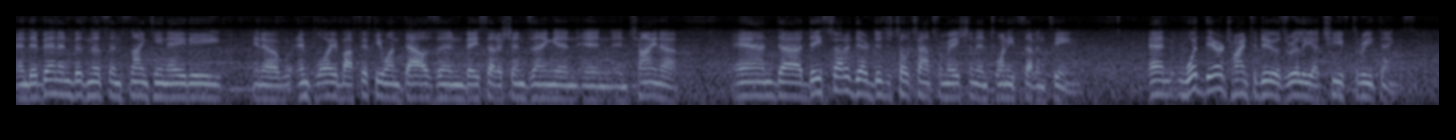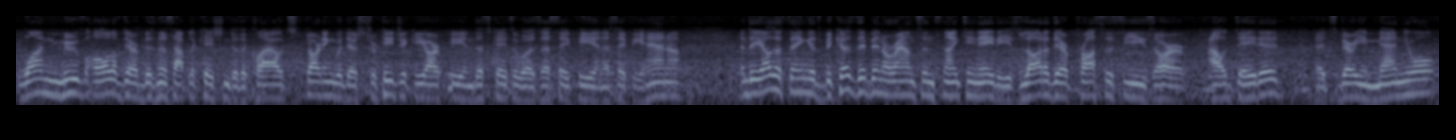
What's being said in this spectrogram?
and they've been in business since 1980, you know, employ about 51,000 based out of Shenzhen in, in, in China. And uh, they started their digital transformation in 2017. And what they're trying to do is really achieve three things. One, move all of their business application to the cloud, starting with their strategic ERP, in this case it was SAP and SAP HANA. And the other thing is because they've been around since 1980s, a lot of their processes are outdated, it's very manual,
